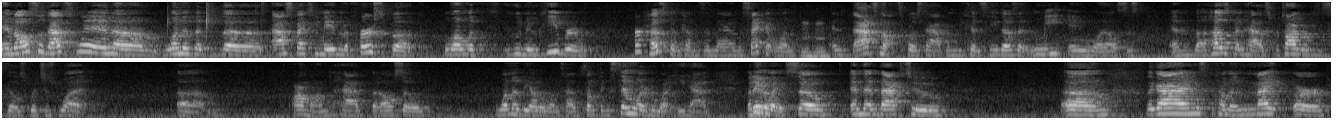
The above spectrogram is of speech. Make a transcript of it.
And also, that's when um, one of the, the aspects he made in the first book, the one with who knew Hebrew, her husband comes in there in the second one, Mhm. and that's not supposed to happen because he doesn't meet anyone else's. And the husband has photography skills, which is what um, Armand had, but also one of the other ones had something similar to what he had. But Yeah. anyway, so and then back to um, the guy has become a knight, or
